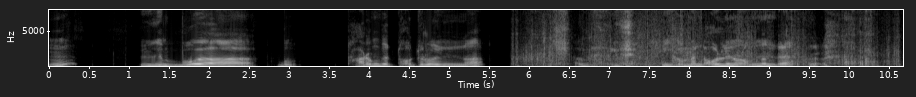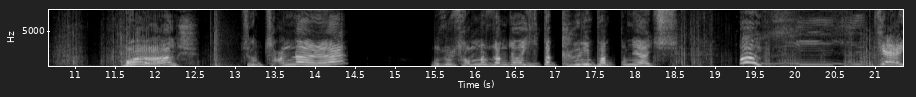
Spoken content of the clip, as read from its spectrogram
응? 이게 뭐야? 뭐 다른 게 더 들어있나? 이것만 넣을 리는 없는데. 뭐야? 씨. 지금 장난해? 무슨 선물 상자가 이따 그림판뿐이야. 씨. 아, 이게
